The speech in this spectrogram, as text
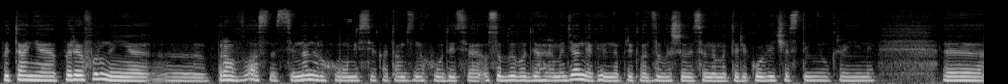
питання переоформлення е, прав власності на нерухомість, яка там знаходиться, особливо для громадян, які, наприклад, залишилися на материковій частині України. Е,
